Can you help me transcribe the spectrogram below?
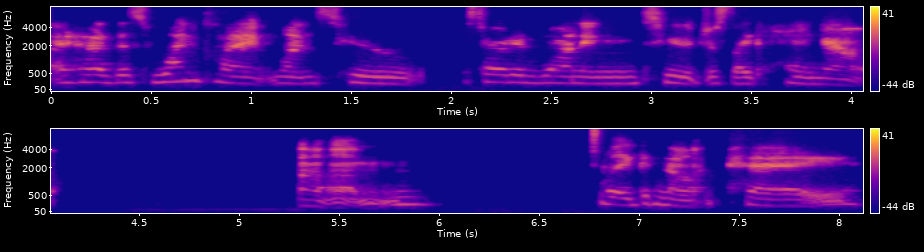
i had this one client once who started wanting to just like hang out um like not pay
